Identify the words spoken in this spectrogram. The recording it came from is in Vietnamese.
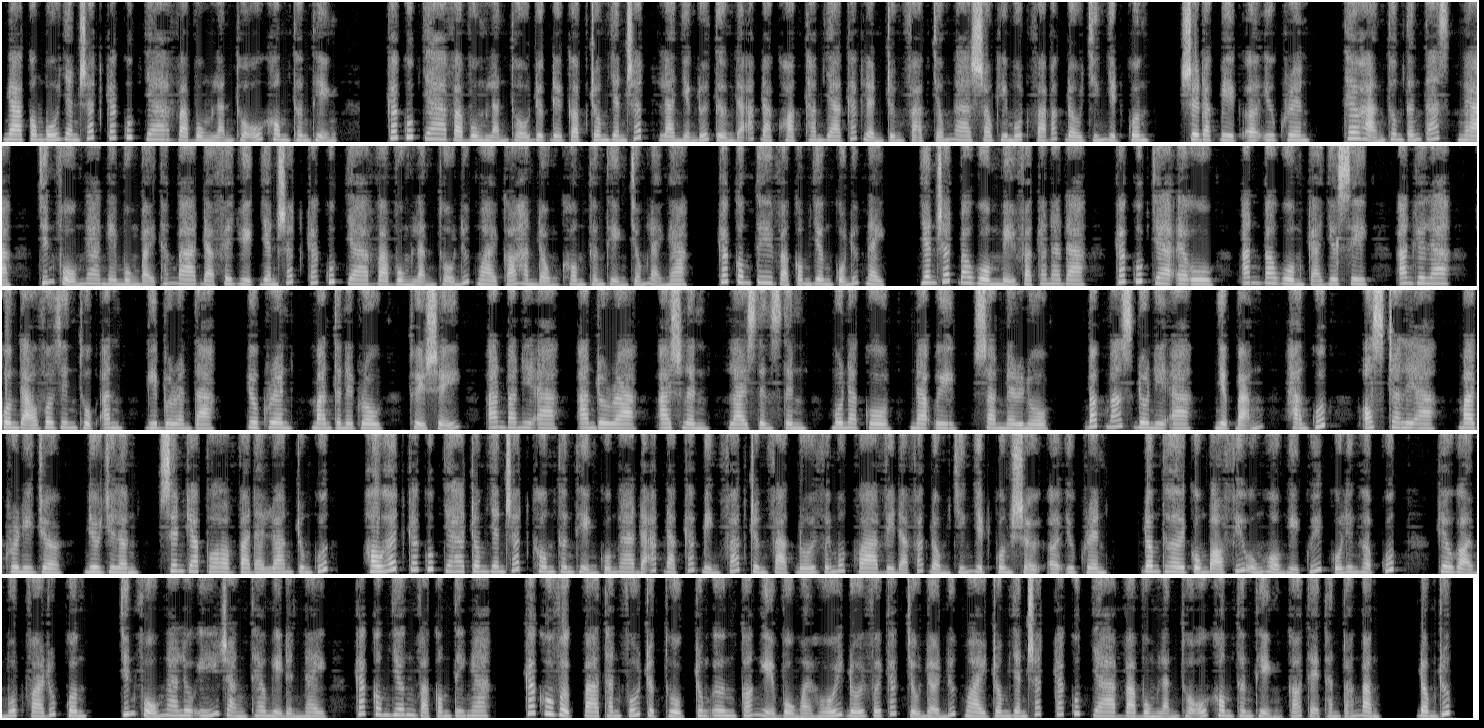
Nga công bố danh sách các quốc gia và vùng lãnh thổ không thân thiện. Các quốc gia và vùng lãnh thổ được đề cập trong danh sách là những đối tượng đã áp đặt hoặc tham gia các lệnh trừng phạt chống Nga sau khi moscow bắt đầu chiến dịch quân. Sự đặc biệt ở Ukraine, theo hãng thông tấn TASS, Nga, chính phủ Nga ngày 7 tháng 3 đã phê duyệt danh sách các quốc gia và vùng lãnh thổ nước ngoài có hành động không thân thiện chống lại Nga, các công ty và công dân của nước này. Danh sách bao gồm Mỹ và Canada, các quốc gia EU, Anh bao gồm cả Jersey, Angela, quần đảo Virgin thuộc Anh, Gibraltar, Ukraine, Montenegro, Thụy Sĩ, Albania, Andorra, Iceland, Liechtenstein, Monaco, Na Uy, San Marino, Bắc Macedonia, Nhật Bản, Hàn Quốc, Australia, Micronesia, New Zealand, Singapore và Đài Loan Trung Quốc. Hầu hết các quốc gia trong danh sách không thân thiện của Nga đã áp đặt các biện pháp trừng phạt đối với Moscow vì đã phát động chiến dịch quân sự ở Ukraine, đồng thời cũng bỏ phiếu ủng hộ nghị quyết của Liên Hợp Quốc kêu gọi Moscow rút quân. Chính phủ Nga lưu ý rằng theo nghị định này, các công dân và công ty Nga, các khu vực và thành phố trực thuộc Trung ương có nghĩa vụ ngoại hối đối với các chủ nợ nước ngoài trong danh sách các quốc gia và vùng lãnh thổ không thân thiện có thể thanh toán bằng đồng rút.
